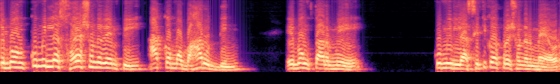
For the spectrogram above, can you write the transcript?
এবং কুমিল্লা ছয় আসনের এমপি আকম বাহারুদ্দিন এবং তার মেয়ে কুমিল্লা সিটি কর্পোরেশনের মেয়র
